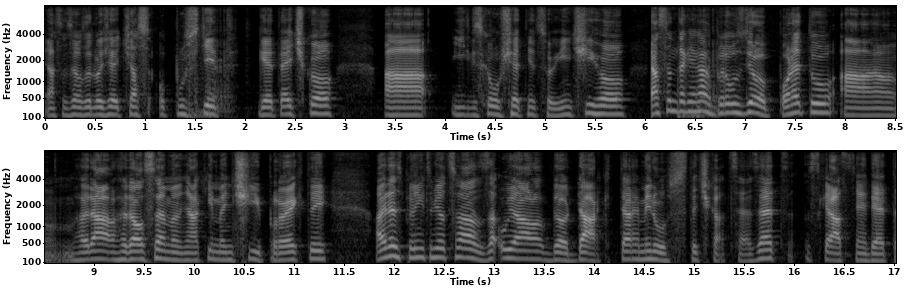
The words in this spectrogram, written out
Já jsem se rozhodl, že je čas opustit GTčko a jít vyzkoušet něco jinčího. Já jsem tak nějak brouzdil po netu a hledal, hledal jsem nějaký menší projekty. A jeden z prvních, co mě docela zaujal, byl darkterminus.cz, zkráceně DT.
